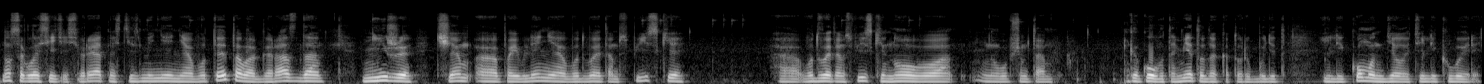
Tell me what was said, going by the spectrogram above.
Но согласитесь, вероятность изменения вот этого гораздо ниже, чем э, появление вот в этом списке, э, вот в этом списке нового, ну, в общем-то, какого-то метода, который будет или command делать, или query.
